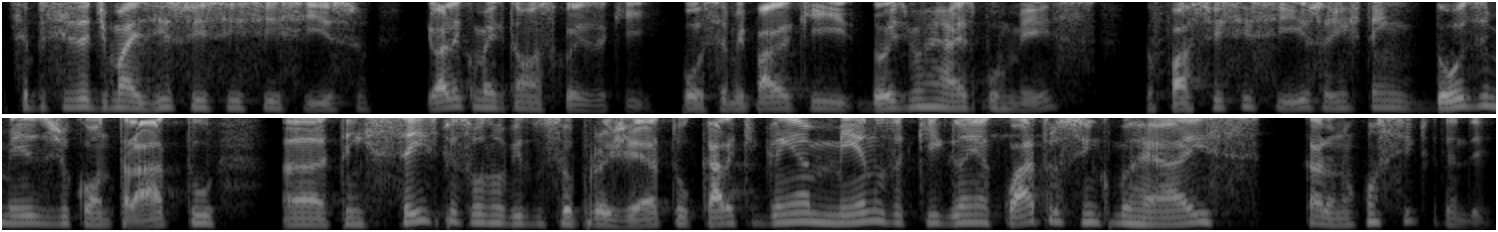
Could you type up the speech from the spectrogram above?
Você precisa de mais isso, isso, isso, isso, isso. E olha como é que estão as coisas aqui. Pô, você me paga aqui dois mil reais por mês, eu faço isso, isso isso. A gente tem 12 meses de contrato, ah, tem seis pessoas envolvidas no seu projeto. O cara que ganha menos aqui ganha 4, 5 mil reais. Cara, eu não consigo te atender.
